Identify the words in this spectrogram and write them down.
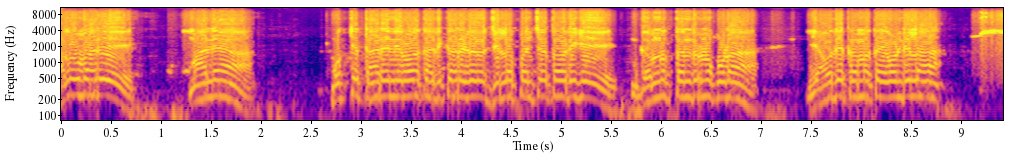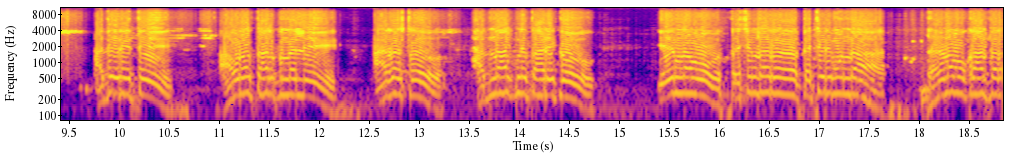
ಹಲವು ಬಾರಿ ಮಾನ್ಯ ಮುಖ್ಯ ಕಾರ್ಯನಿರ್ವಾಹಕ ಅಧಿಕಾರಿಗಳು, ಜಿಲ್ಲಾ ಪಂಚಾಯತ್ ಅವರಿಗೆ ಗಮನಕ್ಕೆ ತಂದ್ರು ಕೂಡ ಯಾವುದೇ ಕ್ರಮ ಕೈಗೊಂಡಿಲ್ಲ. ಅದೇ ರೀತಿ ಅವರ ತಾಲೂಕಿನಲ್ಲಿ ಆಗಸ್ಟ್ ಹದಿನಾಲ್ಕನೇ ತಾರೀಕು ಏನ್ ನಾವು ತಹಶೀಲ್ದಾರ್ ಕಚೇರಿ ಮುಂದ ಧರಣ ಮುಖಾಂತರ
